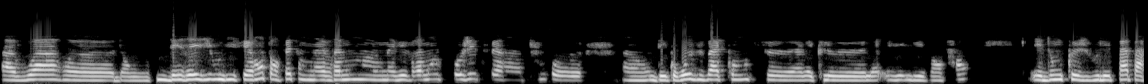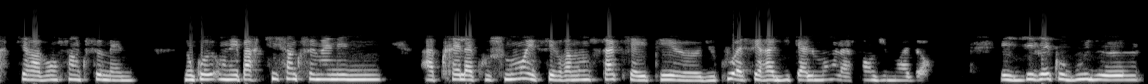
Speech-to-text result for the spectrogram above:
à voir euh, dans des régions différentes, en fait, on a vraiment, on avait vraiment le projet de faire un tour, des grosses vacances avec le, les enfants. Et donc, je voulais pas partir avant cinq semaines. Donc on est parti cinq semaines et demie après l'accouchement et c'est vraiment ça qui a été euh, du coup assez radicalement la fin du mois d'or. Et je dirais qu'au bout de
